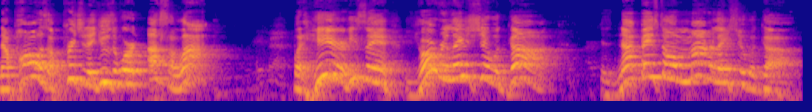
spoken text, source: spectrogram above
Now, Paul is a preacher that used the word us a lot. But here he's saying your relationship with God is not based on my relationship with God.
